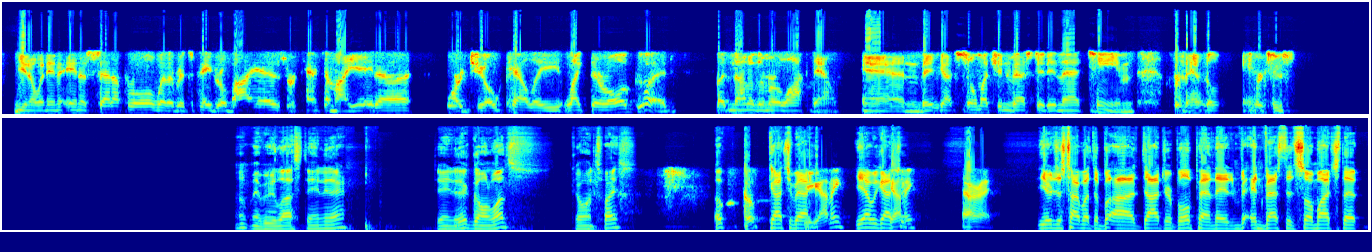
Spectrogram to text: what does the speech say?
You know, and in in a setup role, whether it's Pedro Baez or Kenta Maeda or Joe Kelly, like they're all good, but none of them are locked down. And they've got so much invested in that team for them to game or two. Oh, maybe we lost Danny there. Danny there, going once, going twice. Oh, Oh, got you back. You got me? Yeah, we got, Got you. me? All right. You were just talking about the uh, Dodger bullpen. They invested so much that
